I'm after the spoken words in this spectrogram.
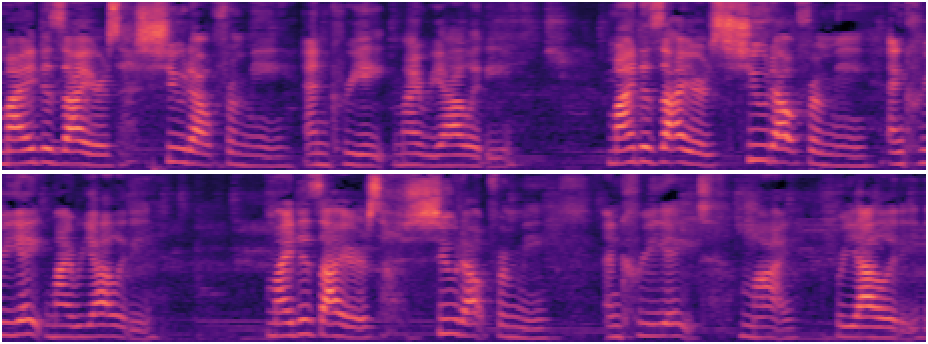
my desires shoot out from me and create my reality. My desires shoot out from me and create my reality. My desires shoot out from me and create my reality.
